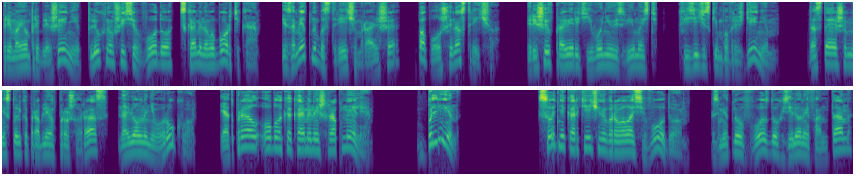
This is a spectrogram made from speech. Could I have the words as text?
при моем приближении плюхнувшийся в воду с каменного бортика и заметно быстрее, чем раньше, поползший навстречу. Решив проверить его неуязвимость к физическим повреждениям, доставившим мне столько проблем в прошлый раз, навел на него руку и отправил облако каменной шрапнели. «Блин!» Сотня картечин ворвалась в воду, взметнув в воздух зеленый фонтан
